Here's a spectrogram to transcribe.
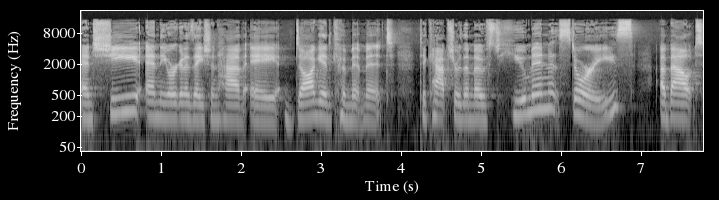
And she and the organization have a dogged commitment to capture the most human stories about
